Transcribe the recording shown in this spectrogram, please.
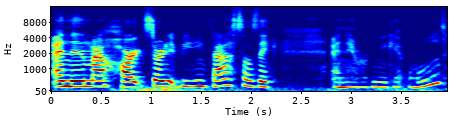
And then my heart started beating fast. I was like and then we're gonna get old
